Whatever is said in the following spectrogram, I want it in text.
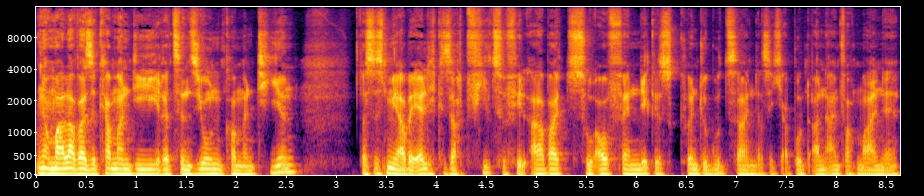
Normalerweise kann man die Rezensionen kommentieren. Das ist mir aber ehrlich gesagt viel zu viel Arbeit, zu aufwendig. Es könnte gut sein, dass ich ab und an einfach mal eine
